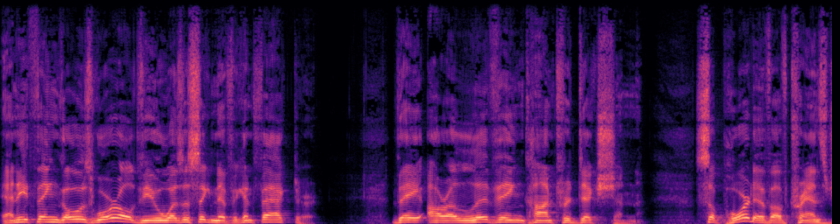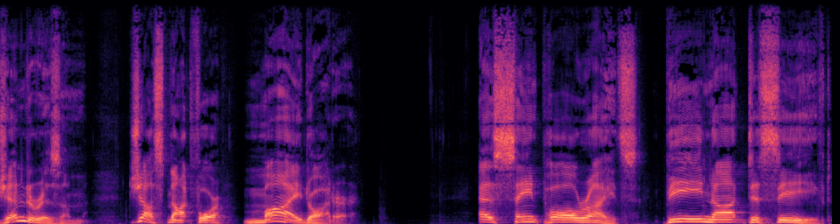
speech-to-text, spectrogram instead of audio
anything goes worldview was a significant factor. They are a living contradiction, supportive of transgenderism, just not for my daughter. As St. Paul writes, be not deceived.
